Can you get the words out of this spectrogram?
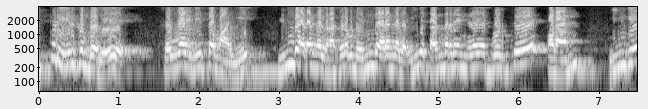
இப்படி இருக்கும்போது செவ்வாய் நீசமாகி இந்த இடங்கள்ல நான் சொல்லக்கூடிய இந்த இடங்கள்ல இங்க சந்திரனின் நிலையை பொறுத்து பலன் இங்கே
